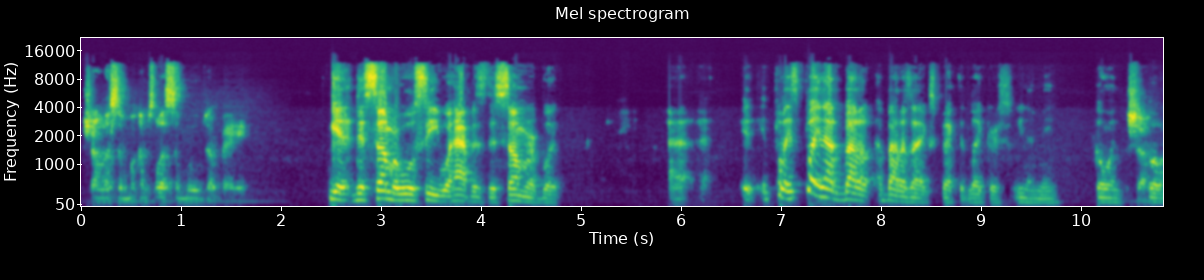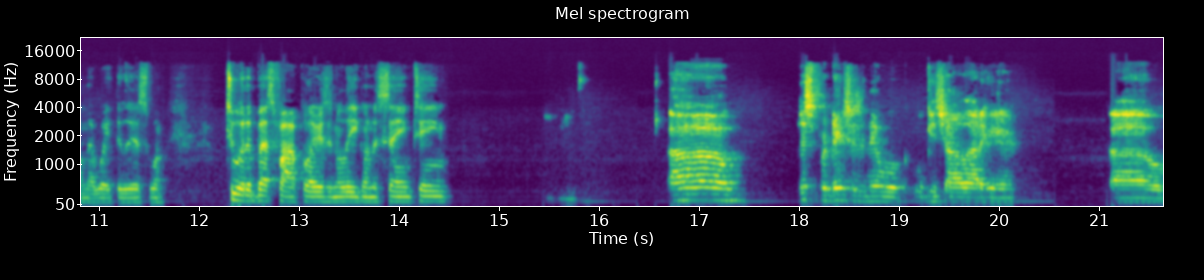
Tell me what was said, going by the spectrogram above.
Sure, unless some unless some moves are made. Yeah, this summer we'll see what happens this summer, but uh, it, it plays playing out about about as I expected. Lakers, you know what I mean, going Sure. going their way through this one. Two of the best five players in the league on the same team. Um, just predictions, and then we'll we'll get y'all out of here. Uh,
